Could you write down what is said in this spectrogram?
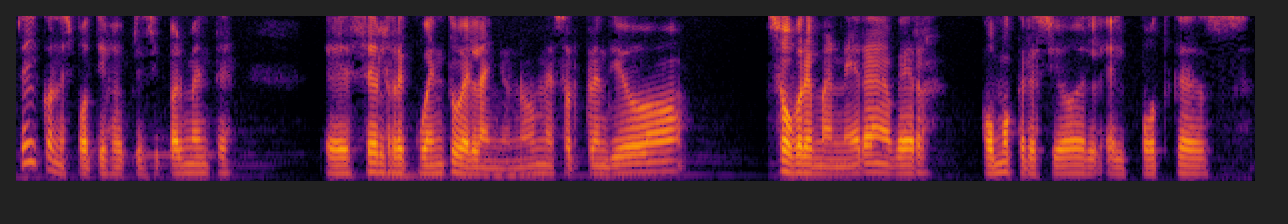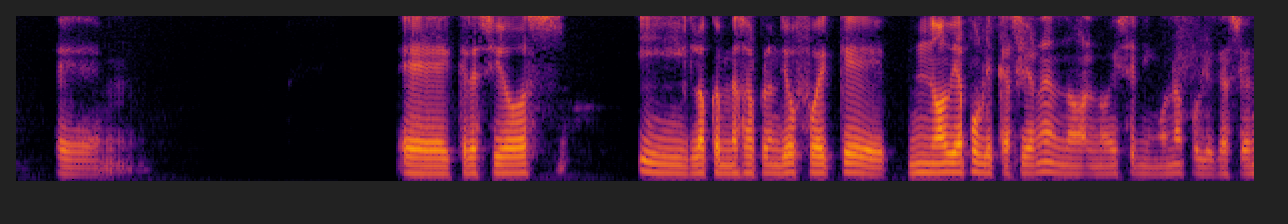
sí, con Spotify principalmente, es el recuento del año, ¿no? Me sorprendió sobremanera ver cómo creció el, podcast. Eh, eh, creció y lo que me sorprendió fue que no había publicaciones, no, no hice ninguna publicación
